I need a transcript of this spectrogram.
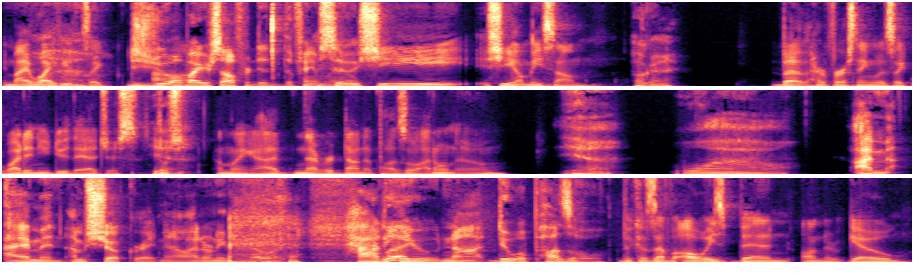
my wife was like, Did you do it all uh, by yourself or did the family? So help? she she helped me some, okay. but her first thing was like, "Why didn't you do the edges?" Yeah. I'm like, "I've never done a puzzle. I don't know." Yeah. Wow. I'm I'm in, I'm shook right now. I don't even know it. How do But- you not do a puzzle? because I've always been on the go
